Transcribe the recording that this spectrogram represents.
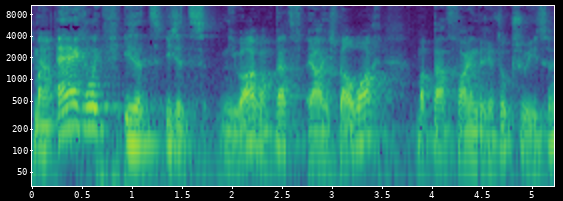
Maar Ja. eigenlijk is het, is het niet waar, want Path, ja, is wel waar. Maar Pathfinder heeft ook zoiets, hè.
